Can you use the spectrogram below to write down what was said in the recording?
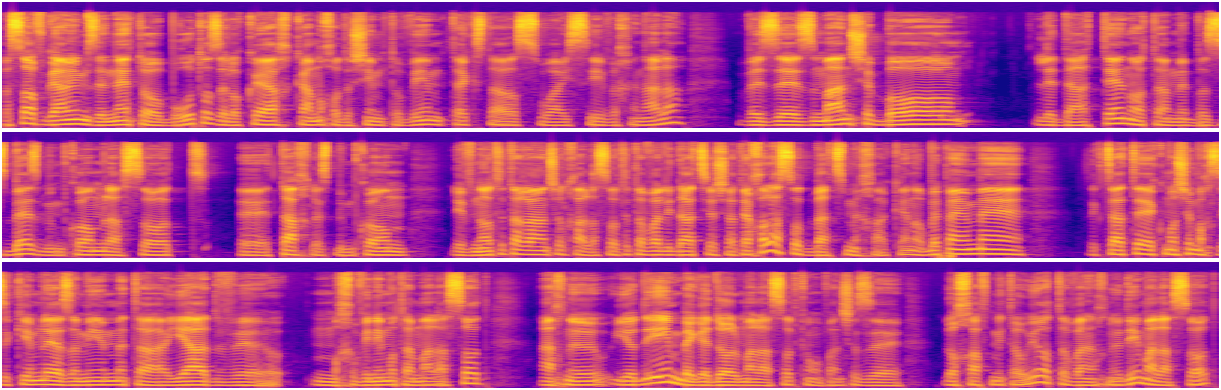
בסוף, גם אם זה נטו או ברוטו, זה לוקח כמה חודשים טובים, Techstars, YC וכן הלאה, וזה זמן שבו, לדעתנו, אתה מבזבז במקום לעשות תכלס, במקום לבנות את הרעיון שלך, לעשות את הוולידציה שאתה יכול לעשות בעצמך, כן? הרבה פעמים זה קצת אה, כמו שמחזיקים ליזמים את היד ומכווינים אותם מה לעשות. אנחנו יודעים בגדול מה לעשות, כמובן שזה לא חף מטעויות, אבל אנחנו יודעים מה לעשות,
